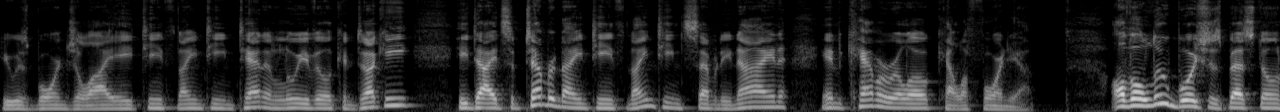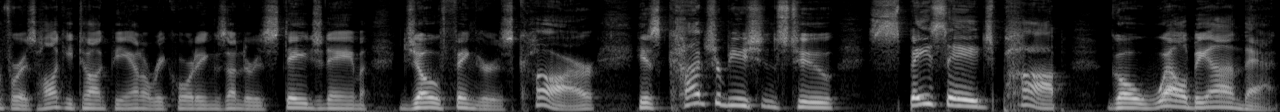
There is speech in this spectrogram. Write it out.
He was born July 18, 1910, in Louisville, Kentucky. He died September 19, 1979, in Camarillo, California. Although Lou Busch is best known for his honky tonk piano recordings under his stage name Joe Fingers Carr, his contributions to space age pop go well beyond that.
